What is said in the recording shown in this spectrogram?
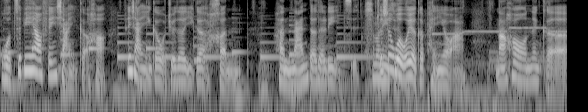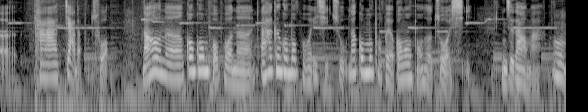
我这边要分享一个哈，分享一个我觉得一个很很难得的例子。什么例子？就是我我有个朋友啊，然后那个她嫁的不错，然后呢，公公婆婆呢，啊，她跟公公婆婆一起住，那公公婆婆有公公婆婆的作息。你知道吗？嗯，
